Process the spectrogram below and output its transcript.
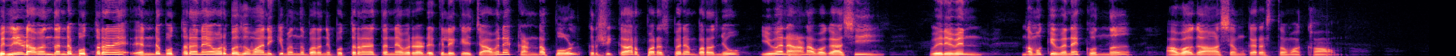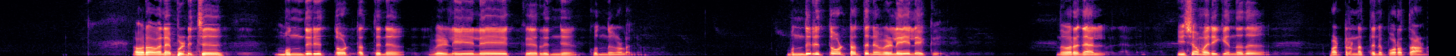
പിന്നീട് അവൻ തന്റെ പുത്രനെ എന്റെ പുത്രനെ അവർ ബഹുമാനിക്കുമെന്ന് പറഞ്ഞ് പുത്രനെ തന്നെ അവരുടെ അടുക്കിലേക്ക് അയച്ചു അവനെ കണ്ടപ്പോൾ കൃഷിക്കാർ പരസ്പരം പറഞ്ഞു ഇവനാണ് അവകാശി. വരുവിൻ നമുക്കിവനെ കൊന്ന് അവകാശം കരസ്ഥമാക്കാം. അവർ അവനെ പിടിച്ച് മുന്തിരിത്തോട്ടത്തിന് വെളിയിലേക്ക് എറിഞ്ഞ് കൊന്നുകളഞ്ഞു. മുന്തിരിത്തോട്ടത്തിന് വെളിയിലേക്ക് എന്ന് പറഞ്ഞാൽ ഈശോ മരിക്കുന്നത് പട്ടണത്തിന് പുറത്താണ്.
